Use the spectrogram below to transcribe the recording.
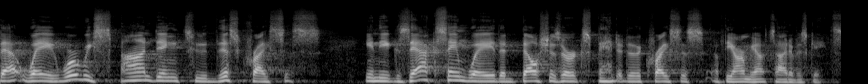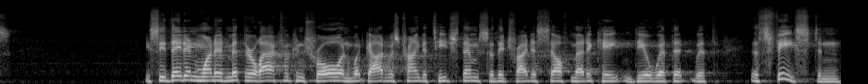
that way, we're responding to this crisis in the exact same way that Belshazzar expanded to the crisis of the army outside of his gates. You see, they didn't want to admit their lack of control and what God was trying to teach them, so they tried to self medicate and deal with it with this feast and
